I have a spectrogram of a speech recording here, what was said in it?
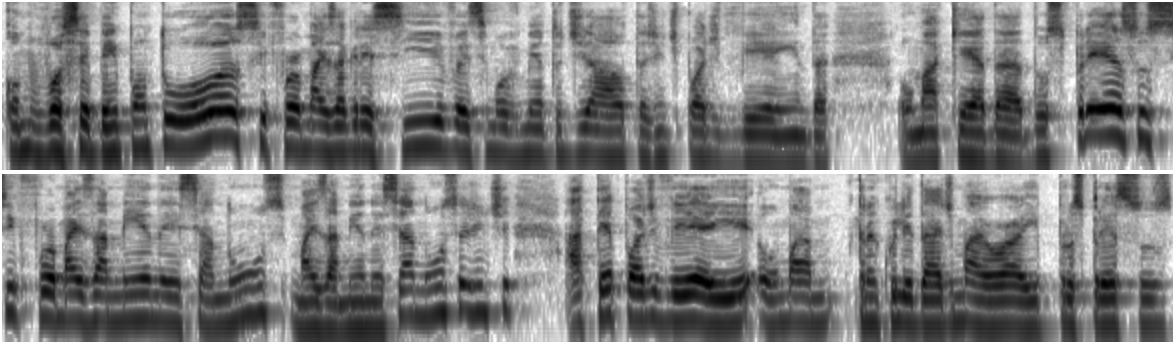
como você bem pontuou, se for mais agressivo esse movimento de alta, a gente pode ver ainda uma queda dos preços. Se for mais ameno esse anúncio, mais ameno esse anúncio, a gente até pode ver aí uma tranquilidade maior aí para os preços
